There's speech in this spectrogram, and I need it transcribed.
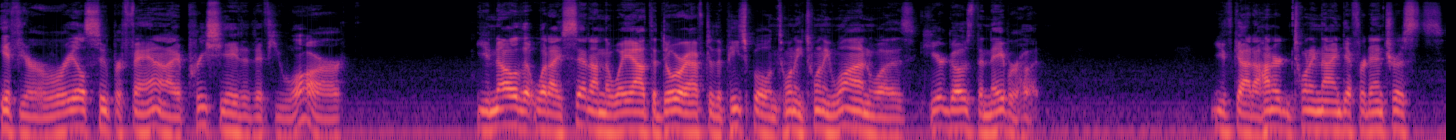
If you're a real super fan, and I appreciate it if you are, you know that what I said on the way out the door after the Peach Bowl in 2021 was here goes the neighborhood. You've got 129 different interests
